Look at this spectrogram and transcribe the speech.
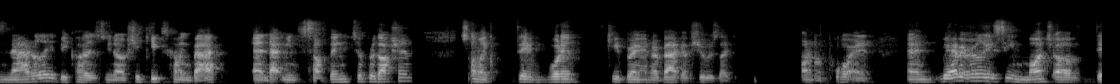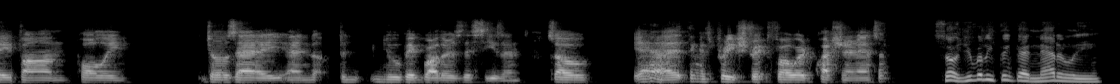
Natalie because you know she keeps coming back, and that means something to production. So I'm like, they wouldn't keep bringing her back if she was like unimportant. And we haven't really seen much of Da'Vonne, Paulie, Jose, and the new Big Brothers this season. So yeah, I think it's pretty straightforward question and answer. So you really think that Natalie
